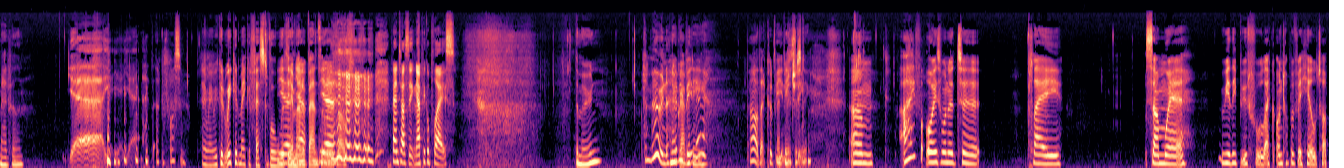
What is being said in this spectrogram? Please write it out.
Madvillain. Yeah, yeah, yeah, yeah. That'd be awesome. Anyway, we could we could make a festival with Yeah, the amount yeah, of bands that yeah. we love. Fantastic. Now pick a place. The Moon. The moon. No Have gravity. You been there? Oh, that could be That'd be interesting. interesting. Um, I've always wanted to play somewhere really beautiful, like on top of a hilltop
